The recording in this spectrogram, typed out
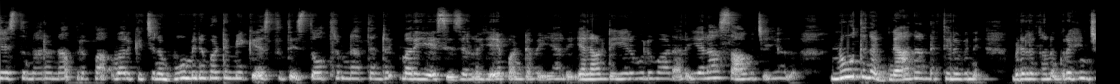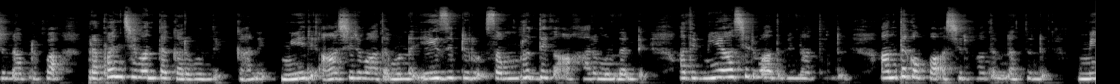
చేస్తున్నారో నా ప్రభ వారికి ఇచ్చిన భూమిని బట్టి మీకే స్థుతి స్తోత్రం నా తండ్రి. మరి ఏ సీజన్లో ఏ పంట వేయాలి ఎలాంటి ఎరువులు వాడాలి ఎలా సాగు చేయాలో నూతన జ్ఞానాన్ని తెలివిని బిడ్డలకు అనుగ్రహించి నా ప్రభ ప్రపంచమంతా కరువు ఉంది కానీ మీరి ఆశీర్వాదం ఉన్న ఈజిప్టులో సమృద్ధిగా ఆహారం ఉందంటే అది మీ ఆశీర్వాదమే నా తండ్రి. అంత గొప్ప ఆశీర్వాదం నా తండ్రి. మీ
